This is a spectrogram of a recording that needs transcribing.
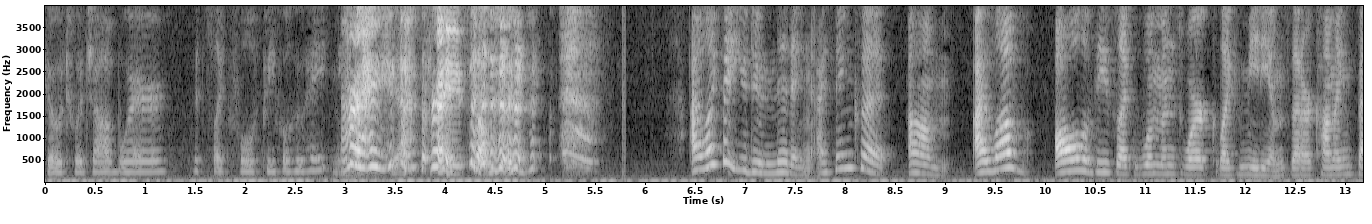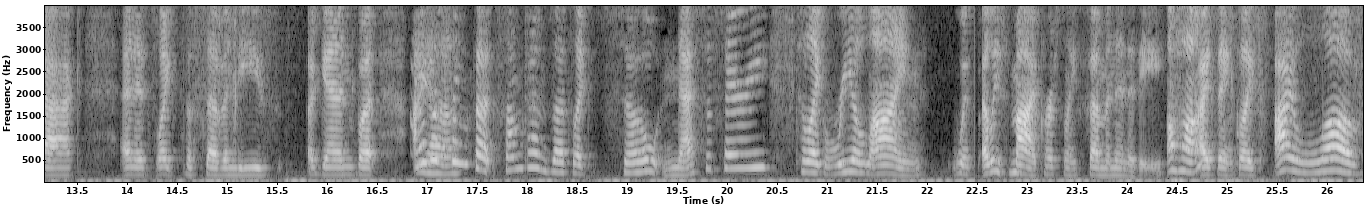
go to a job where it's like full of people who hate me. Right. Yeah. Right. I like that you do knitting. I think that um I love all of these like women's work like mediums that are coming back and it's like the 70s again, but I just think that sometimes that's like so necessary to like realign with at least my personally femininity. Uh huh. I think like I love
